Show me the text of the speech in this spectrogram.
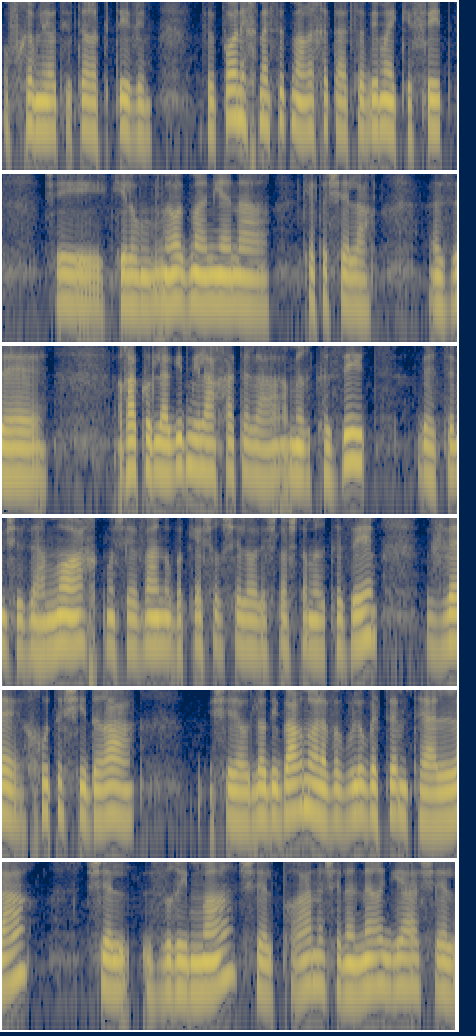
הופכים להיות יותר אקטיביים. ופה נכנסת מערכת העצבים ההיקפית, שהיא כאילו מאוד מעניין הקטע שלה. אז אה, רק עוד להגיד מילה אחת על המרכזית, בעצם שזה המוח, כמו שהבנו בקשר שלו לשלושת המרכזיים, וחוט השדרה, שעוד לא דיברנו עליו, אבל הוא בעצם תעלה של זרימה, של פרנה, של אנרגיה, של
